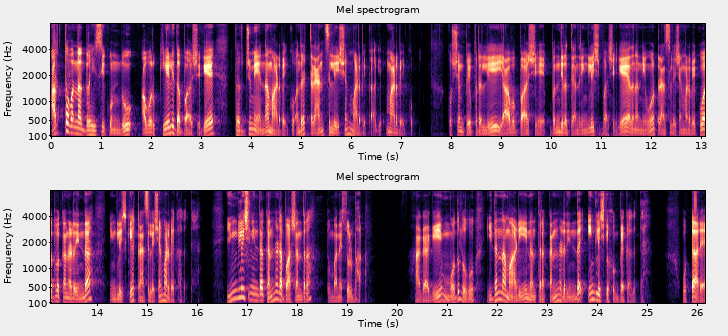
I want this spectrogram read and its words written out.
ಅರ್ಥವನ್ನು ಗ್ರಹಿಸಿಕೊಂಡು ಅವರು ಕೇಳಿದ ಭಾಷೆಗೆ ತರ್ಜುಮೆಯನ್ನು ಮಾಡಬೇಕು. ಅಂದರೆ ಟ್ರಾನ್ಸ್ಲೇಷನ್ ಮಾಡಬೇಕಾಗಿ, ಮಾಡಬೇಕು. ಕ್ವಶನ್ ಪೇಪರಲ್ಲಿ ಯಾವ ಭಾಷೆ ಬಂದಿರುತ್ತೆ ಅಂದರೆ ಇಂಗ್ಲೀಷ್ ಭಾಷೆಗೆ, ಅದನ್ನು ನೀವು ಟ್ರಾನ್ಸ್ಲೇಷನ್ ಮಾಡಬೇಕು ಅಥವಾ ಕನ್ನಡದಿಂದ ಇಂಗ್ಲೀಷ್ಗೆ ಟ್ರಾನ್ಸ್ಲೇಷನ್ ಮಾಡಬೇಕಾಗುತ್ತೆ. ಇಂಗ್ಲೀಷಿನಿಂದ ಕನ್ನಡ ಭಾಷಾಂತರ ತುಂಬಾ ಸುಲಭ. ಹಾಗಾಗಿ ಮೊದಲು ಇದನ್ನು ಮಾಡಿ ನಂತರ ಕನ್ನಡದಿಂದ ಇಂಗ್ಲೀಷ್ಗೆ ಹೋಗಬೇಕಾಗುತ್ತೆ. ಒಟ್ಟಾರೆ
